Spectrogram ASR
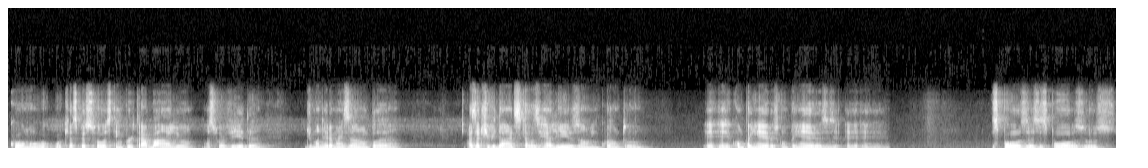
como o que as pessoas têm por trabalho na sua vida de maneira mais ampla, as atividades que elas realizam enquanto é, é, companheiros, companheiras, é, é esposas, esposos,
